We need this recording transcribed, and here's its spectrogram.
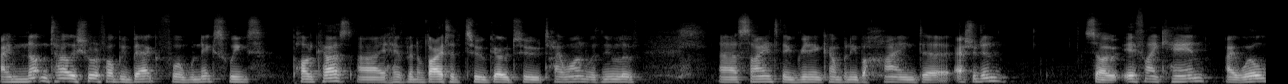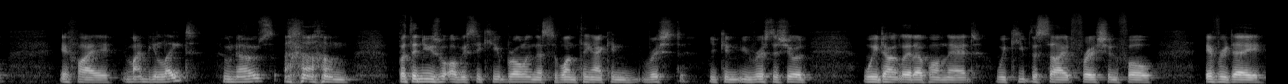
I'm not entirely sure if I'll be back for next week's podcast. I have been invited to go to Taiwan with New uh, Science, the ingredient company behind uh, AstraGin. So if I can, I will. If I, it might be late, who knows? um, but the news will obviously keep rolling. That's the one thing I can rest. You can you rest assured, we don't let up on that. We keep the site fresh and full every day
